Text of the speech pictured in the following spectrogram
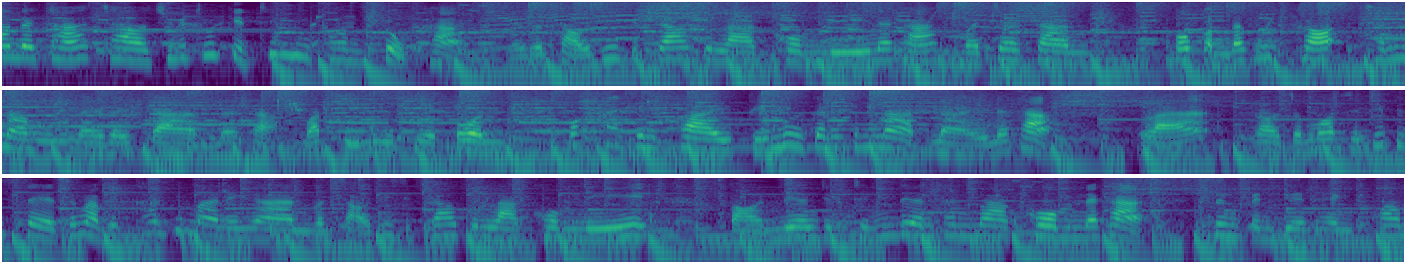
านนะคะ ชาวชีวิตธุรกิจที่มีความสุขค่ะ ในวันเสาร์ที่ 19 ตุลาคมนี้นะคะ มาเจอกันพบกับนักวิเคราะห์ชั้นนำในรายการนะคะวัดฝีมือตัวตน ว่าใครเป็นใครฝีมือกันขนาดไหนนะคะ และเราจะมอบสิทธิพิเศษสำหรับทุกท่านที่มาในงานวันเสาร์ที่ 19 ตุลาคมนี้ ต่อเนื่องจนถึงเดือนธันวาคมนะคะ ซึ่งเป็นเดือนแห่งความ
